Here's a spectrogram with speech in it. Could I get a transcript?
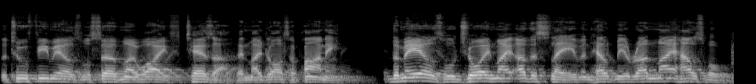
The two females will serve my wife, Teza, and my daughter, Pani. The males will join my other slave and help me run my household.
